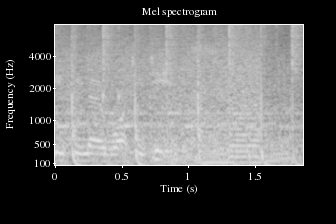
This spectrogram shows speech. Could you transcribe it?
I don't know what it is.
